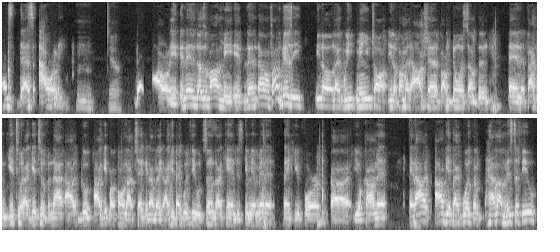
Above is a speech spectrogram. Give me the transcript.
That's, that's hourly. Mm, yeah. That's hourly. And then it doesn't bother me. If, then, if I'm busy, you know, like we, me and you talk, you know, if I'm at the auction, if I'm doing something, and if I can get to it, I get to it. If not, I'll go, I'll get my phone, I'll check it, I'll, be like, I'll get back with you as soon as I can. Just give me a minute. Thank you for uh, your comment, and I'll, I'll get back with them. Have I missed a few?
